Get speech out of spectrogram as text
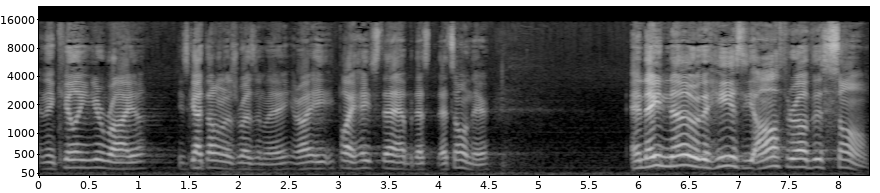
and then killing Uriah. He's got that on his resume, right? He probably hates that, but that's, that's on there. And they know that he is the author of this psalm.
